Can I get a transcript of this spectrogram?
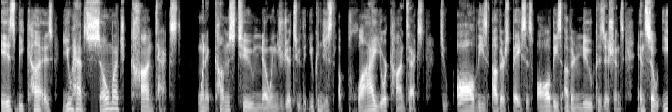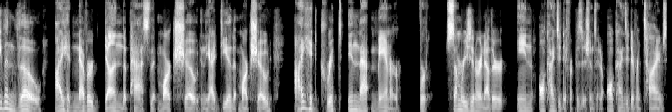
is because you have so much context when it comes to knowing jujitsu that you can just apply your context to all these other spaces, all these other new positions. And so, even though I had never done the pass that Mark showed and the idea that Mark showed, I had gripped in that manner for some reason or another in all kinds of different positions at all kinds of different times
